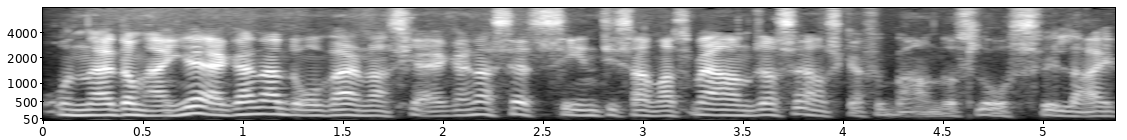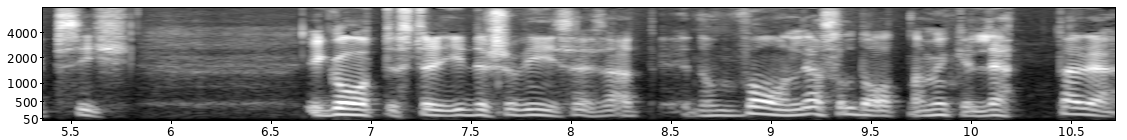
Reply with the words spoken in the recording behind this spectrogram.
Och när de här jägarna, då, Värmlandsjägarna, sätts in tillsammans med andra svenska förband och slåss vid Leipzig i gatustrider så visar det sig att de vanliga soldaterna har mycket lättare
